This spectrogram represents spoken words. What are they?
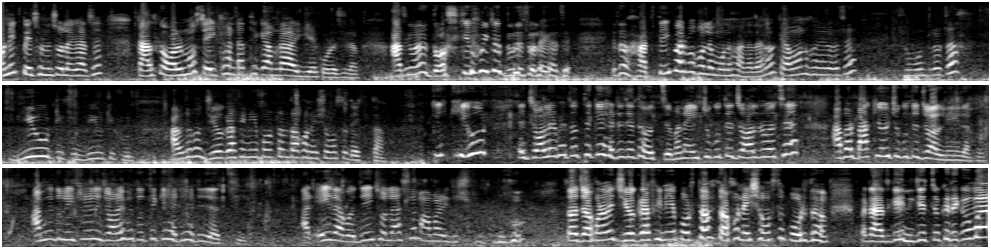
অনেক পেছনে চলে গেছে। কালকে অলমোস্ট এইখানটা থেকে আমরা ইয়ে করেছিলাম। আজকে মানে দশ কিলোমিটার দূরে চলে গেছে। কিন্তু হাঁটতেই পারব বলে মনে হয় না। দেখো কেমন হয়ে রয়েছে সমুদ্রটা। বিউটিফুল বিউটিফুল আমি যখন জিওগ্রাফি নিয়ে পড়তাম, তখন এই সমস্ত দেখতাম। কি কিউট এই জলের ভেতর থেকে হেঁটে যেতে হচ্ছে। মানে এইটুকুতে জল রয়েছে আবার বাকি ওইটুকুতে জল নেই দেখো। আমি কিন্তু লিটারালি জলের ভেতর থেকে হেঁটে হেঁটে যাচ্ছি। আর এই দেখো যেই চলে আসলাম আবার এই যে শুকনো। তো যখন আমি জিওগ্রাফি নিয়ে পড়তাম তখন এই সমস্ত পড়তাম। বাট আজকে নিজের চোখে দেখে ও বা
